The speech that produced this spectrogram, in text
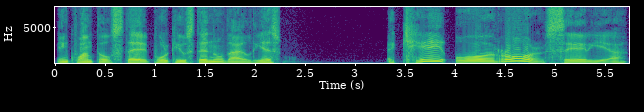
en cuanto a usted porque usted no da el diezmo. ¿Qué horror sería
